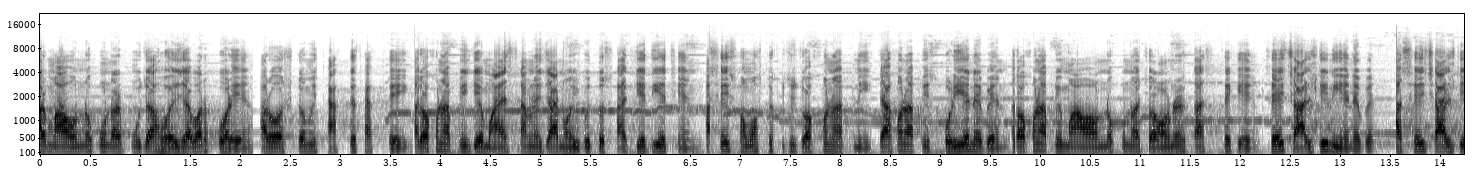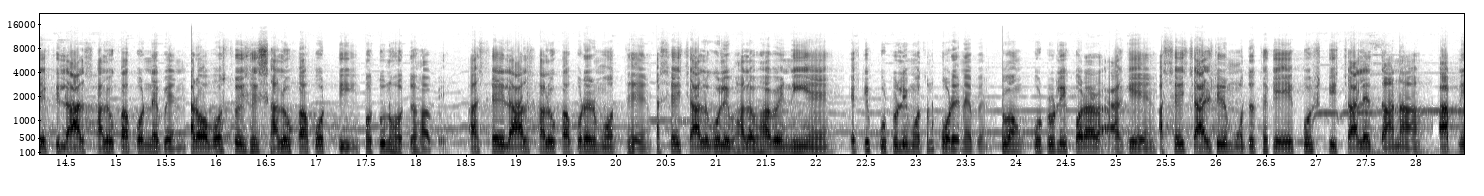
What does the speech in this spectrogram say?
আর মা অন্নপূর্ণার পূজা হয়ে যাওয়ার পরে আর অষ্টমী থাকতে থাকতেই যখন আপনি যে মায়ের সামনে যা নৈবেদ্য সাজিয়ে দিয়েছেন আর সেই সমস্ত কিছু যখন আপনি যখন আপনি সরিয়ে নেবেন, তখন আপনি মা অন্নপূর্ণা চরণের কাছ থেকে সেই চালটি নিয়ে নেবেন। আর সেই চালটি একটি লাল শালু কাপড় নেবেন আর অবশ্যই সেই শালু কাপড়টি নতুন হতে হবে। আর সেই লাল শালু কাপড়ের মধ্যে সেই চালগুলি ভালোভাবে নিয়ে একটি পুটুলি মতন করে নেবেন। এবং পুটুলি করার আগে সেই চালটির মধ্যে থেকে একুশটি চালের দানা আপনি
